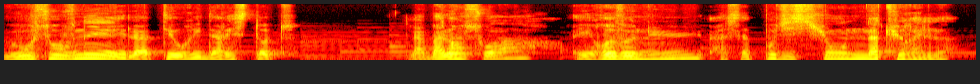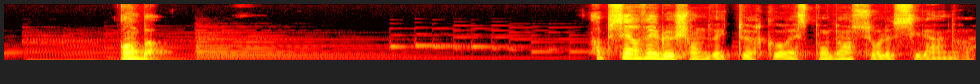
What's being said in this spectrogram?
Vous vous souvenez la théorie d'Aristote? La balançoire est revenue à sa position naturelle, en bas. Observez le champ de vecteurs correspondant sur le cylindre.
